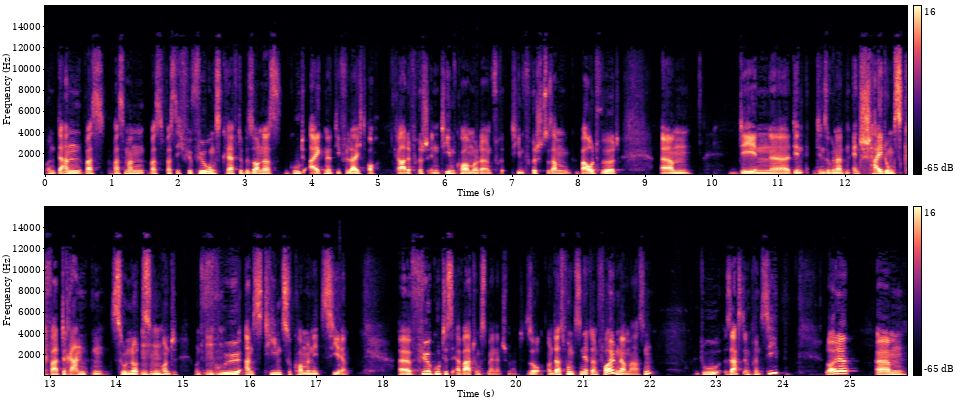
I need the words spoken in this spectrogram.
und dann, was, was man, was, was sich für Führungskräfte besonders gut eignet, die vielleicht auch gerade frisch in ein Team kommen oder ein Team frisch zusammengebaut wird, ähm, den, äh, den, den sogenannten Entscheidungsquadranten zu nutzen mhm. und, und mhm. früh ans Team zu kommunizieren. Äh, für gutes Erwartungsmanagement. So, und das funktioniert dann folgendermaßen. Du sagst im Prinzip, Leute, ähm,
